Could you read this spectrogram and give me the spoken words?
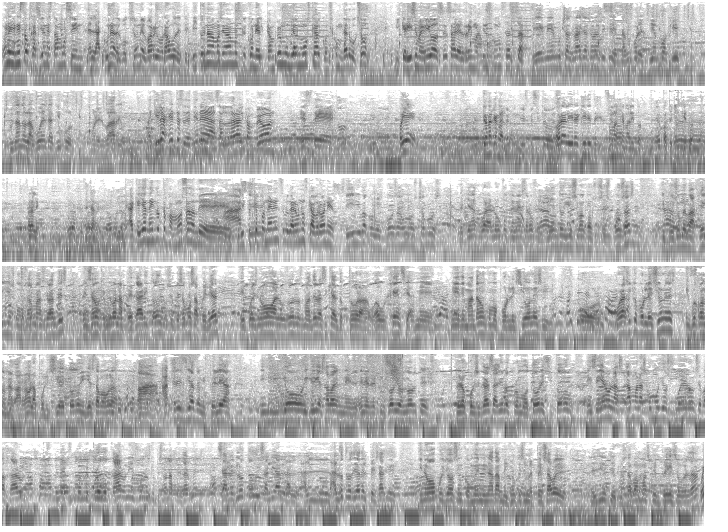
Bueno, y en esta ocasión estamos en, en la cuna del boxeo en el barrio Bravo de Tepito y nada más y nada menos que con el campeón mundial Mosca del Consejo Mundial de Boxeo, mi queridísimo amigo César El Rey Martínez. ¿Cómo estás, César? Bien, bien, muchas gracias. Ahora sí que también por el tiempo aquí, pues dando la vuelta aquí por, por el barrio. Aquí la gente se detiene a saludar al campeón. Este. Oye, ¿qué onda, carnal? con 10 pesitos. Órale, ir aquí, toma, no? carnalito. Épate, chiquito. Órale. Ahí está. Aquella anécdota famosa donde Ah, tuviste sí. que poner en su lugar a unos cabrones. Sí, yo iba con mi esposa, unos chavos que querían jugar a loco, que nadie estar ofendiendo, y ellos iban con sus esposas. Y pues yo me bajé y ellos como estaban más grandes, pensaron que me iban a pegar y todo, y nos empezamos a pelear. Y pues no, a los dos los mandaron así que al doctor, a, a urgencia. Me, me demandaron como por lesiones y por, ahora sí que por lesiones. Y fue cuando me agarraron la policía y todo, y ya estaba una, a, tres días de mi pelea. Y yo, yo ya estaba en el, en el reclusorio norte. Pero pues gracias a Dios los promotores y todo enseñaron las cámaras, cómo ellos fueron, se bajaron, me, me provocaron y ellos fueron los que empezaron a pegarme. Se arregló todo y salí al, al- al- otro día del pesaje. Y no, pues yo sin comer ni nada me dijeron que si me pesaba, y les dije que pues estaba más que en peso, ¿verdad?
